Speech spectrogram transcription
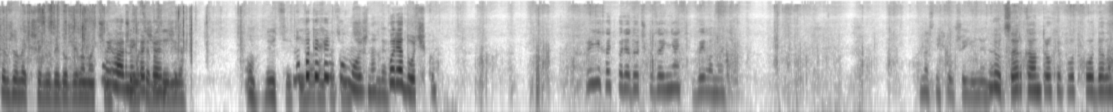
Це вже легше люди добрі ламати, чим, Ой, гарний чим оце качанчик. бадилля. О, дивіться, який Ну, гарний потихеньку качанчик. можна, Да. по рядочку. Приїхати по рядочку зайняти, виламати. У нас ніхто в шию не гне. Люцерка он трохи підходила.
